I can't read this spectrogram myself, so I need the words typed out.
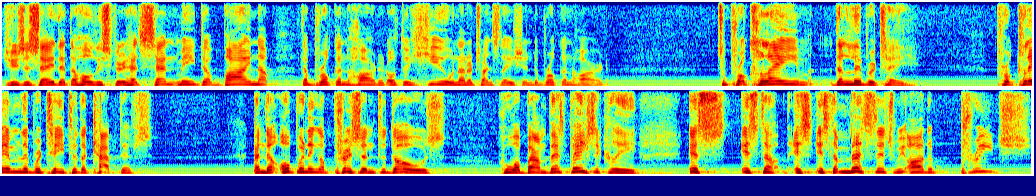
Jesus said that the Holy Spirit had sent me to bind up the brokenhearted, or to heal, another translation, the broken heart to proclaim the liberty, proclaim liberty to the captives, and the opening of prison to those who are bound. That's basically is is the is, is the message we are to preach.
